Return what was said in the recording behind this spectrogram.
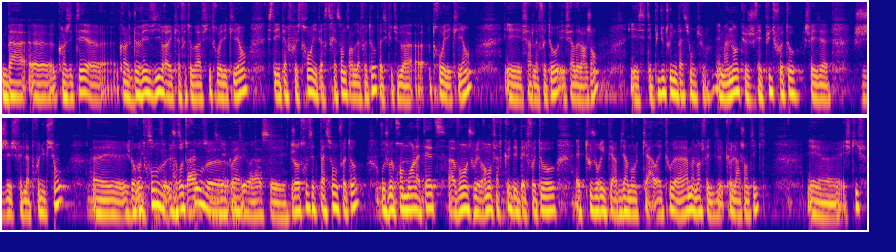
bah, euh, quand j'étais, euh, quand je devais vivre avec la photographie, trouver des clients, c'était hyper frustrant et hyper stressant de faire de la photo parce que tu dois euh, trouver des clients et faire de la photo et faire de l'argent. Et c'était plus du tout une passion, tu vois. Et maintenant que je fais plus de photos, je fais, de- je, je fais de la production, euh, je retrouve, je retrouve, euh, ouais voilà, je retrouve cette passion de photo où je me prends moins la tête. Avant, je voulais vraiment faire que des belles photos, être toujours hyper bien dans le cadre et tout. Là, là maintenant, je fais que de l'argentique et, euh, et je kiffe.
